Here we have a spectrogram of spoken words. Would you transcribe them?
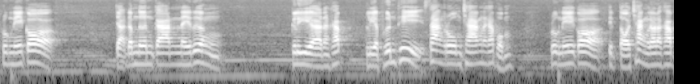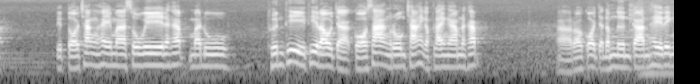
พรุ่งนี้ก็จะดำเนินการในเรื่องเกลี่ยนะครับเกลี่ยพื้นที่สร้างโรงช้างนะครับผมพรุ่งนี้ก็ติดต่อช่างแล้วนะครับ ติดต่อช่างให้มาโซเวนะครับ มาดูพื้นที่ที่เราจะก่อสร้างโรงช้างให้กับพลายงามนะครับเราก็จะดำเนินการให้เร่ง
